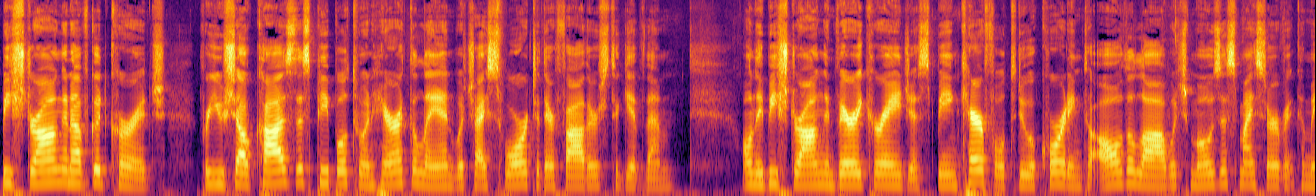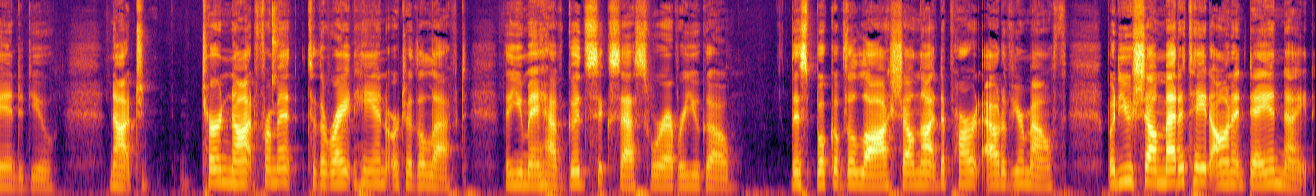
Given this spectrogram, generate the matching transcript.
Be strong and of good courage, for you shall cause this people to inherit the land which I swore to their fathers to give them. Only be strong and very courageous, being careful to do according to all the law which Moses my servant commanded you. Not to turn not from it to the right hand or to the left, that you may have good success wherever you go. This book of the law shall not depart out of your mouth, but you shall meditate on it day and night,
